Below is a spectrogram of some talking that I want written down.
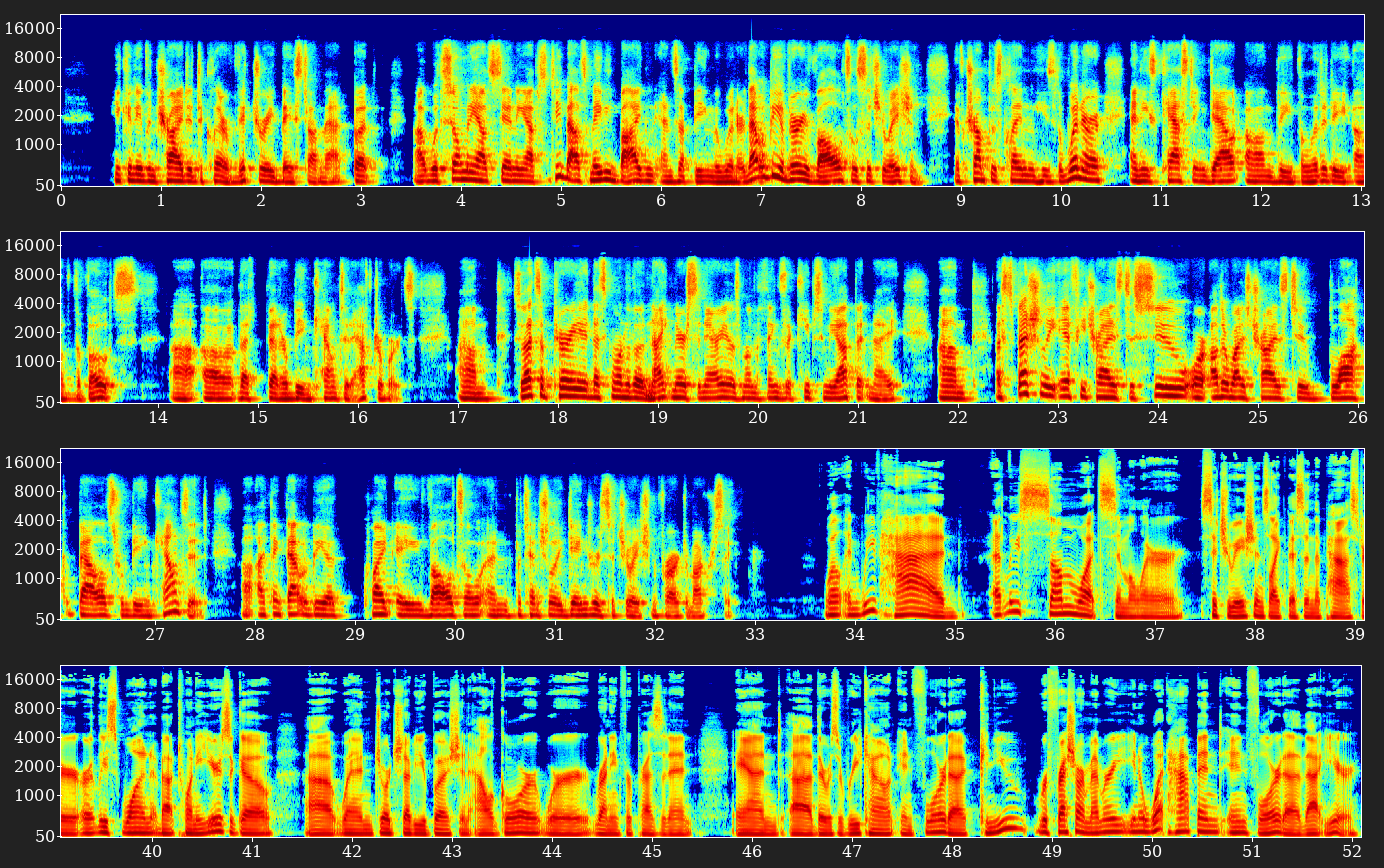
He could even try to declare victory based on that, but uh, with so many outstanding absentee ballots, maybe Biden ends up being the winner. That would be a very volatile situation if Trump is claiming he's the winner and he's casting doubt on the validity of the votes. uh, uh, that that are being counted afterwards. Um, so that's a period that's one of the nightmare scenarios, one of the things that keeps me up at night, um, especially if he tries to sue or otherwise tries to block ballots from being counted. Uh, I think that would be a quite a volatile and potentially dangerous situation for our democracy. Well, and we've had at least somewhat similar situations like this in the past, or, or at least one about 20 years ago uh, when George W. Bush and Al Gore were running for president, and uh, there was a recount in Florida. Can you refresh our memory? You know, what happened in Florida that year?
